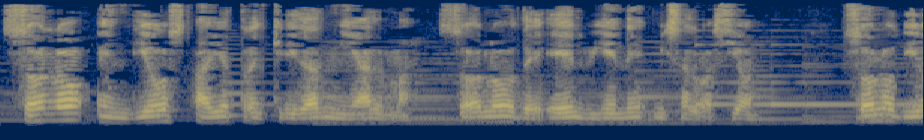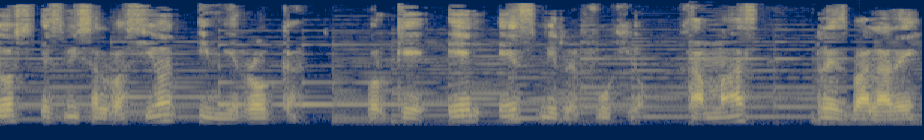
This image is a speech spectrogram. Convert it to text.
Solo en Dios haya tranquilidad mi alma, solo de Él viene mi salvación. Solo Dios es mi salvación y mi roca, porque Él es mi refugio, jamás resbalaré.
